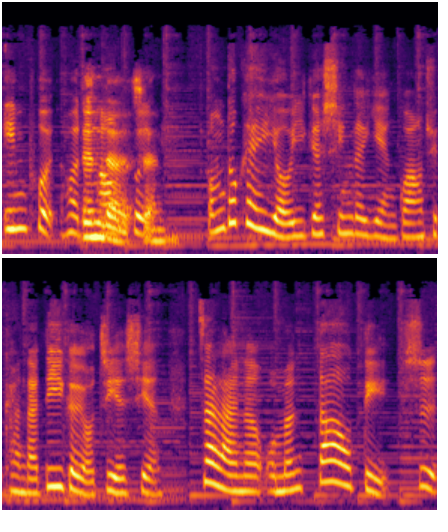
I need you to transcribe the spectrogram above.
input 或者 output，我们都可以有一个新的眼光去看待。第一个有界限，再来呢，我们到底是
